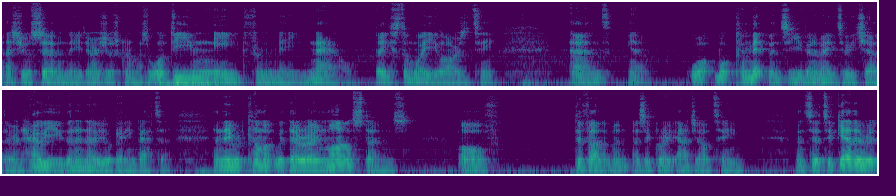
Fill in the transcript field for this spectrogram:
as your servant leader, as your scrum master? What do you need from me now, based on where you are as a team? And, you know, what, what commitments are you going to make to each other and how are you going to know you're getting better? And they would come up with their own milestones of development as a great agile team and so together,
